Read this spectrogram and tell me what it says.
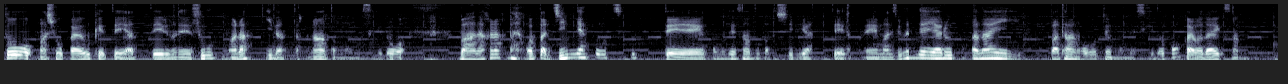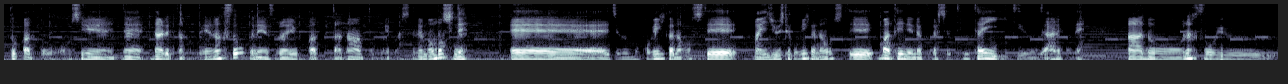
とま紹介を受けてやっているので、すごくまラッキーだったかなと思うんですけど、まあなかなかやっぱり人脈を作って、工務店さんとかと知り合ってとかね、まあ自分でやるほかないパターンが多いと思うんですけど、今回は大工さんとかとお知り合いに、なれたので、なんかすごくね、それは良かったなと思いましたね。まあもしね、えー、自分も古民家直して、まあ移住して古民家直して、まあ丁寧な暮らしやってみたいっていうのであればね、あの、なんかそういう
